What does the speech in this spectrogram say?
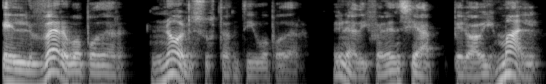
el verbo poder, no el sustantivo poder. Hay una diferencia, pero abismal.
